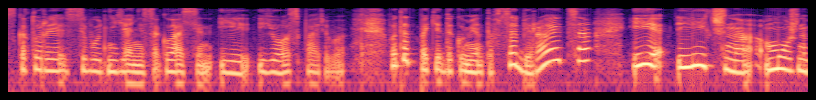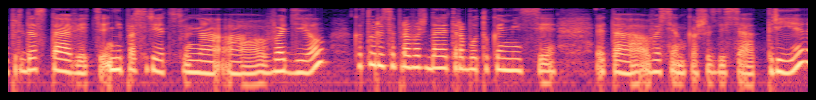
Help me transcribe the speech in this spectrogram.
с которой сегодня я не согласен и ее оспариваю. Вот этот пакет документов собирается, и лично можно предоставить непосредственно а, в отдел, который сопровождает работу комиссии. Это Васенко 63,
